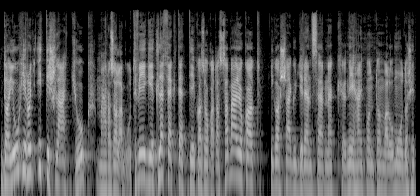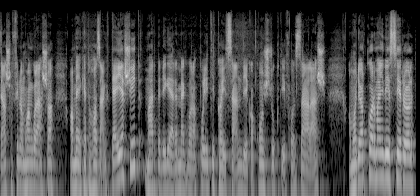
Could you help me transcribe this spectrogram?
de a jó hír, hogy itt is látjuk már az alagút végét, lefektették azokat a szabályokat, igazságügyi rendszernek néhány ponton való módosítása, finom hangolása, amelyeket a hazánk teljesít, már pedig erre megvan a politikai szándék, a konstruktív hozzáállás a magyar kormány részéről,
